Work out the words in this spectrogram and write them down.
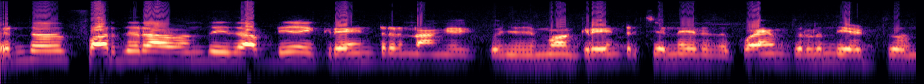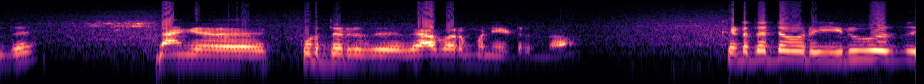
ரெண்டாவது ஃபர்தராக வந்து இது அப்படியே கிரைண்டர் நாங்கள் கொஞ்சம் கொஞ்சமாக கிரைண்டர் சென்னையில் இருந்து கோயம்புத்தூர்லேருந்து எடுத்து வந்து நாங்கள் கொடுத்துருது வியாபாரம் பண்ணிகிட்டு இருந்தோம். கிட்டத்தட்ட ஒரு இருபது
